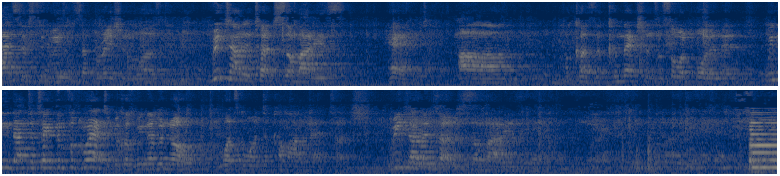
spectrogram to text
five, six degrees of separation was reach out and touch somebody's hand um, because the connections are so important and we need not to take them for granted because we never know what's going to come out of that touch. Reach out and touch somebody's hand.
